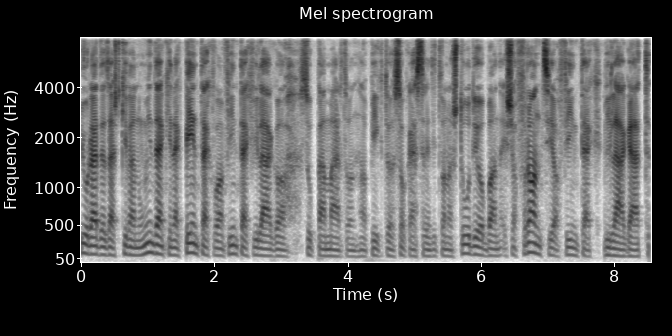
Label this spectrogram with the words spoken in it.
Jó rádiózást kívánunk mindenkinek. Péntek van, fintek világa. Szuppán Márton a Piktől szokás szerint itt van a stúdióban, és a francia fintek világát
